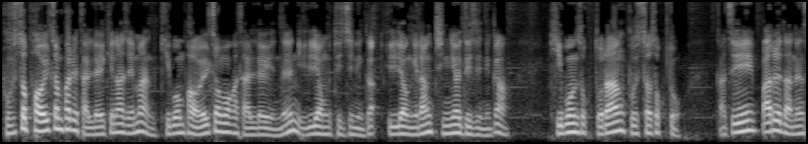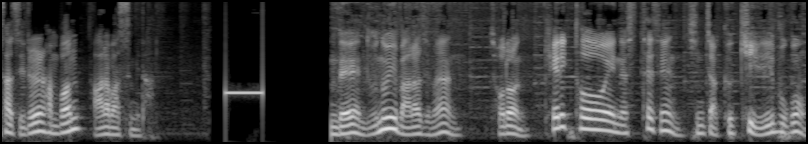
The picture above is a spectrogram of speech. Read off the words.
부스터 파워 1.8이 달려있긴 하지만 기본 파워 1.5가 달려있는 일령 디즈니가 일령이랑 직녀 디즈니가 기본 속도랑 부스터 속도까지 빠르다는 사실을 한번 알아봤습니다. 근데 누누이 말하지만 저런 캐릭터에 있는 스탯은 진짜 극히 일부고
